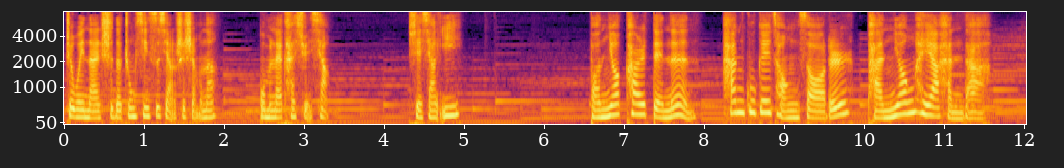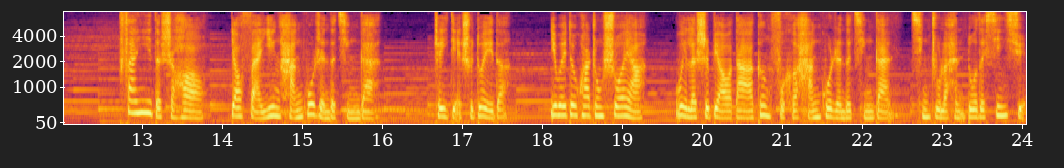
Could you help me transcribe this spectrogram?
这位男士的中心思想是什么呢？我们来看选项。选项一。 번역할 때는 한국의 정서를 반영해야 한다. 翻译的时候要反映韩国人的情感，这一点是对的，因为对话中说呀，为了使表达更符合韩国人的情感，倾注了很多的心血。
